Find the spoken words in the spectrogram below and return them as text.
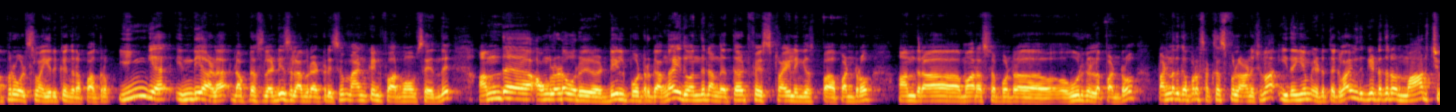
அப்ரூவல்ஸ்லாம் இருக்குங்கிற பார்க்குறோம் இங்கே இந்தியாவில் டாக்டர் லெட்டிஸ் லேபரேட்டரிஸும் மேன்கைன் ஃபார்மாவும் சேர்ந்து அந்த அவங்களோட ஒரு டீல் போட்டிருக்காங்க. இது வந்து நாங்கள் தேர்ட் ஃபேஸ் ட்ரையல் இங்கே பண்ணுறோம் ஆந்திரா மகாராஷ்டிரா போன்ற ஊர்களில் பண்ணுறோம் பண்ணதுக்கப்புறம் சக்ஸஸ்ஃபுல் ஆனிச்சுன்னா இதையும் எடுத்துக்கலாம். இது கிட்டத்தட்ட ஒரு மார்ச்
